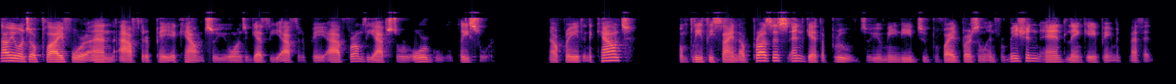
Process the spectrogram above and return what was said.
Now you want to apply for an Afterpay account. So you want to get the Afterpay app from the App Store or Google Play Store. Now create an account, complete the sign up process, and get approved. So you may need to provide personal information and link a payment method.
